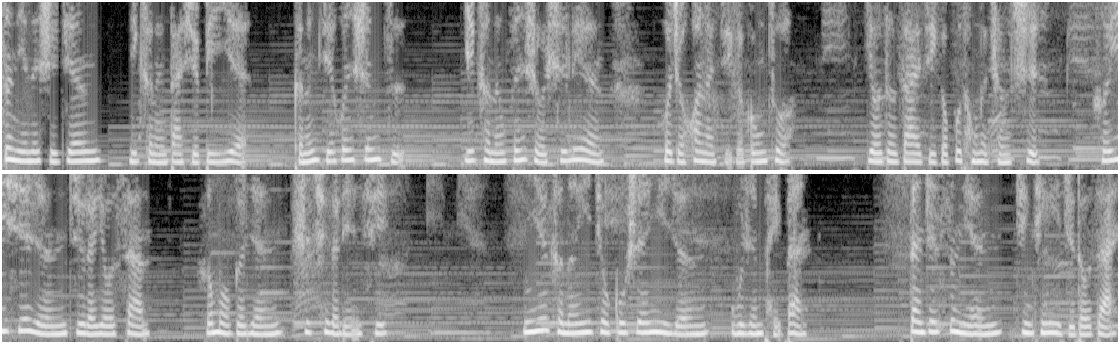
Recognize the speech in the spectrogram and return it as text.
四年的时间，你可能大学毕业，可能结婚生子，也可能分手失恋，或者换了几个工作，游走在几个不同的城市，和一些人聚了又散，和某个人失去了联系。你也可能依旧孤身一人，无人陪伴。但这四年，静听一直都在。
